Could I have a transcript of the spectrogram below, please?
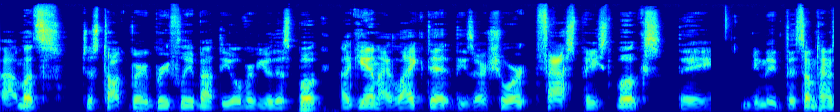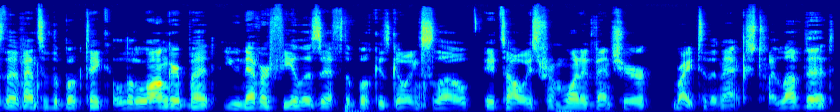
Um, let's just talk very briefly about the overview of this book. Again, I liked it. These are short, fast paced books. They I mean, they, the, sometimes the events of the book take a little longer, but you never feel as if the book is going slow. It's always from one adventure right to the next. I loved it.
